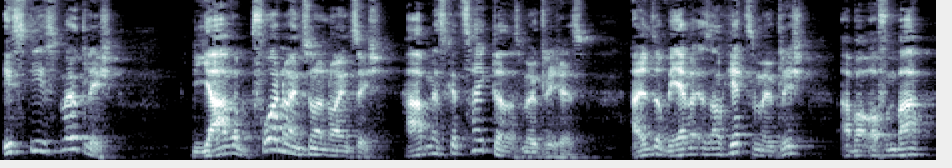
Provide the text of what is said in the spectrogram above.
ist dies möglich. Die Jahre vor 1990 haben es gezeigt, dass es möglich ist. Also wäre es auch jetzt möglich, aber offenbar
